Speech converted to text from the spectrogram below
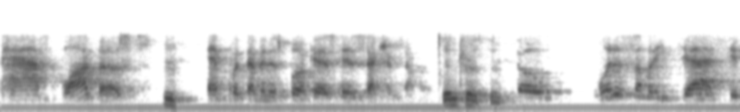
past blog posts Hmm. and put them in his book as his section summary. Interesting. So, what does somebody get if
